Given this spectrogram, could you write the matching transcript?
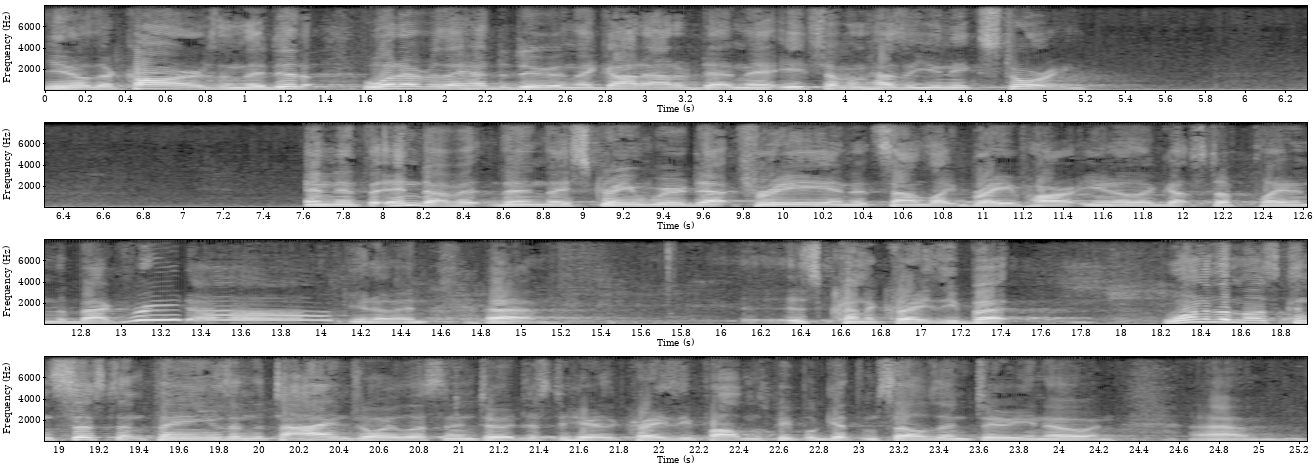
you know, their cars and they did whatever they had to do and they got out of debt. And they, each of them has a unique story. And at the end of it, then they scream, We're debt free. And it sounds like Braveheart. You know, they've got stuff playing in the back, Freedom! You know, and. Um, is kind of crazy. But one of the most consistent things, and I enjoy listening to it just to hear the crazy problems people get themselves into, you know, and um,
